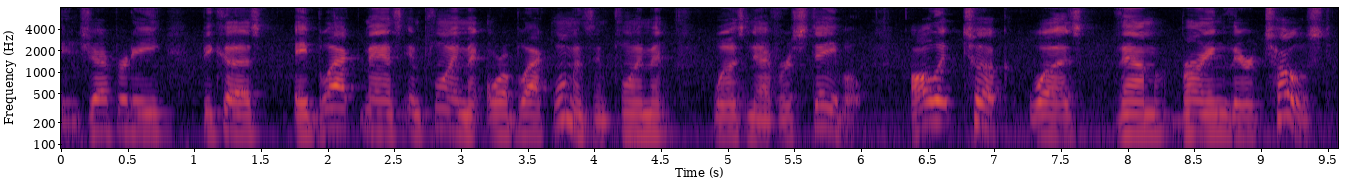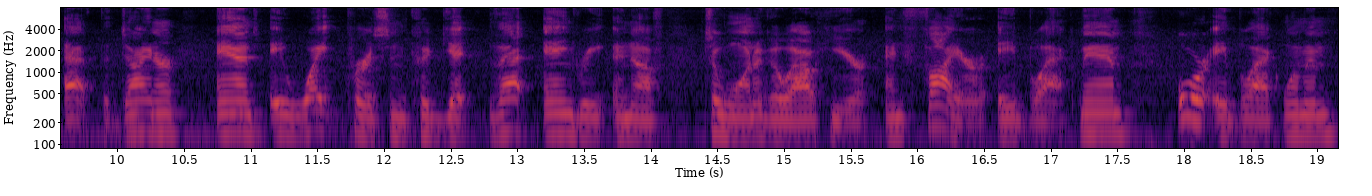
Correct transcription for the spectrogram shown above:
in jeopardy because a black man's employment or a black woman's employment was never stable. All it took was them burning their toast at the diner, and a white person could get that angry enough to want to go out here and fire a black man or a black woman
